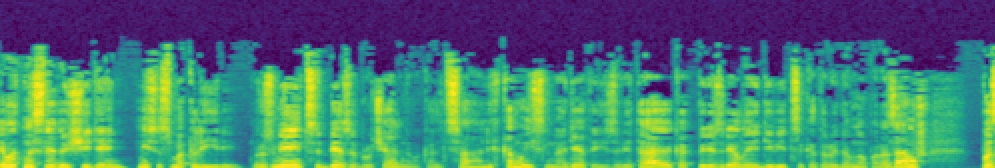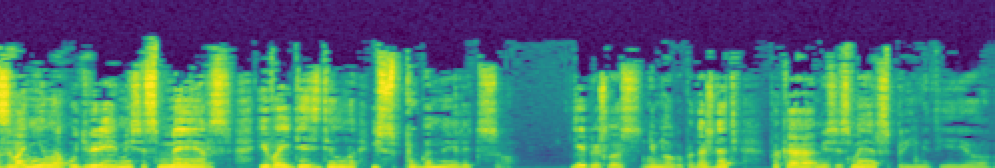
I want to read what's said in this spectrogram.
И вот на следующий день миссис Маклири, разумеется, без обручального кольца, легкомысленно одетая и завитая, как перезрелая девица, которой давно пора замуж, позвонила у дверей миссис Мейерс и, войдя, сделала испуганное лицо. Ей пришлось немного подождать, пока миссис Мейерс примет ее.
